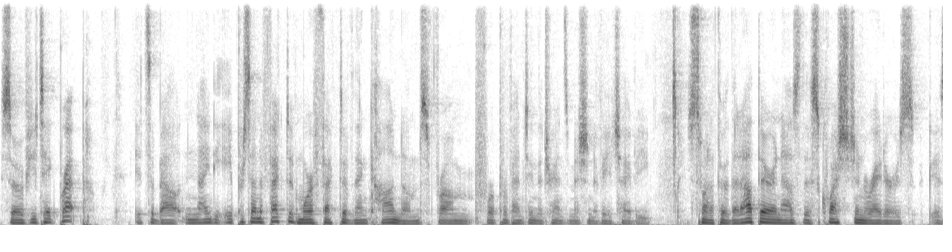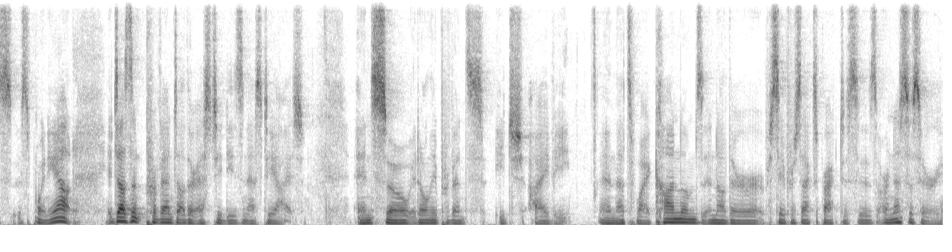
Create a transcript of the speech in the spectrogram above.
So if you take PrEP, it's about 98% effective, more effective than condoms from for preventing the transmission of HIV. Just want to throw that out there. And as this question writer is, is, is pointing out, it doesn't prevent other STDs and STIs. And so it only prevents HIV. And that's why condoms and other safer sex practices are necessary.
